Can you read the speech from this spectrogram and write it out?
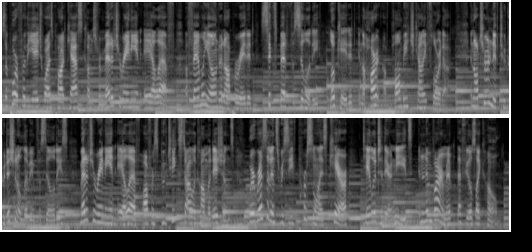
Support for the Agewise podcast comes from Mediterranean ALF, a family owned and operated six bed facility located in the heart of Palm Beach County, Florida. An alternative to traditional living facilities, Mediterranean ALF offers boutique style accommodations where residents receive personalized care tailored to their needs in an environment that feels like home.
